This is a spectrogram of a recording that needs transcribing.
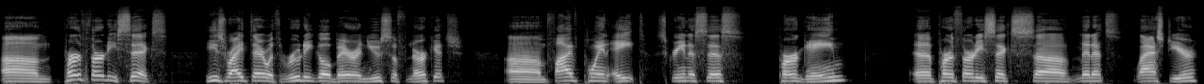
Um, per 36, he's right there with Rudy Gobert and Jusuf Nurkic. Um, 5.8 screen assists per game uh, per 36 uh, minutes last year.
